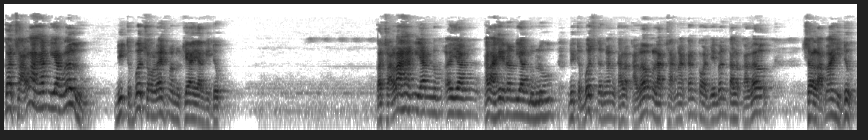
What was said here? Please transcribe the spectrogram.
Kesalahan yang lalu ditebus oleh manusia yang hidup kesalahan yang eh, yang kelahiran yang dulu ditebus dengan kalau-kalau melaksanakan kewajiban kalau-kalau selama hidup.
